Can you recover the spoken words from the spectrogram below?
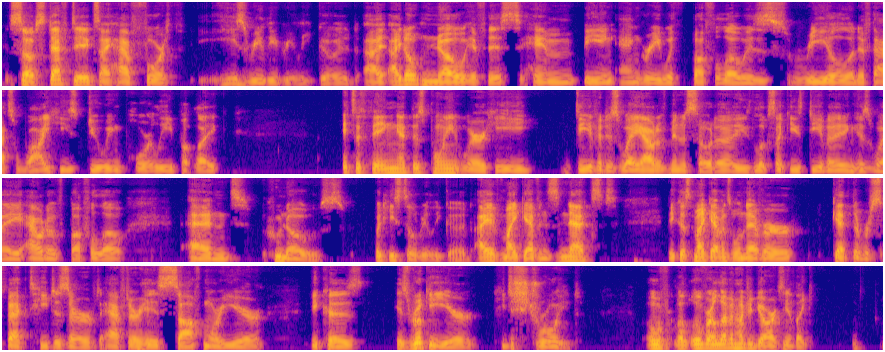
so Steph Diggs, I have fourth. He's really, really good. I, I don't know if this him being angry with Buffalo is real and if that's why he's doing poorly, but like it's a thing at this point where he divaed his way out of Minnesota. He looks like he's divaing his way out of Buffalo. And who knows? But he's still really good. I have Mike Evans next because Mike Evans will never get the respect he deserved after his sophomore year because his rookie year he destroyed over over 1100 yards he had like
